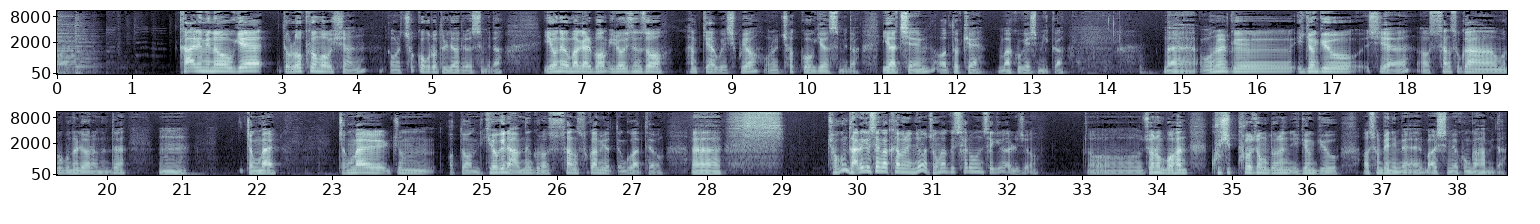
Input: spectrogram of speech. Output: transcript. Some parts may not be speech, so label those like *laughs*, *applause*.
카일리 미노의 The Locomotion 오늘 첫 곡으로 들려드렸습니다. 이연우의 음악 앨범 일요일 순서 함께하고 계시고요. 오늘 첫 곡이었습니다. 이 아침 어떻게 맞고 계십니까? 네, 오늘 그 이경규 씨의 어, 수상 소감으로 문을 열었는데, 음, 정말 정말 좀 어떤 기억에 남는 그런 수상 소감이었던 것 같아요. 에, 조금 다르게 생각하면은요, 정말 그 새로운 세계가 열리죠. 어, 저는 뭐 한 90% 정도는 이경규 어, 선배님의 말씀에 공감합니다.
